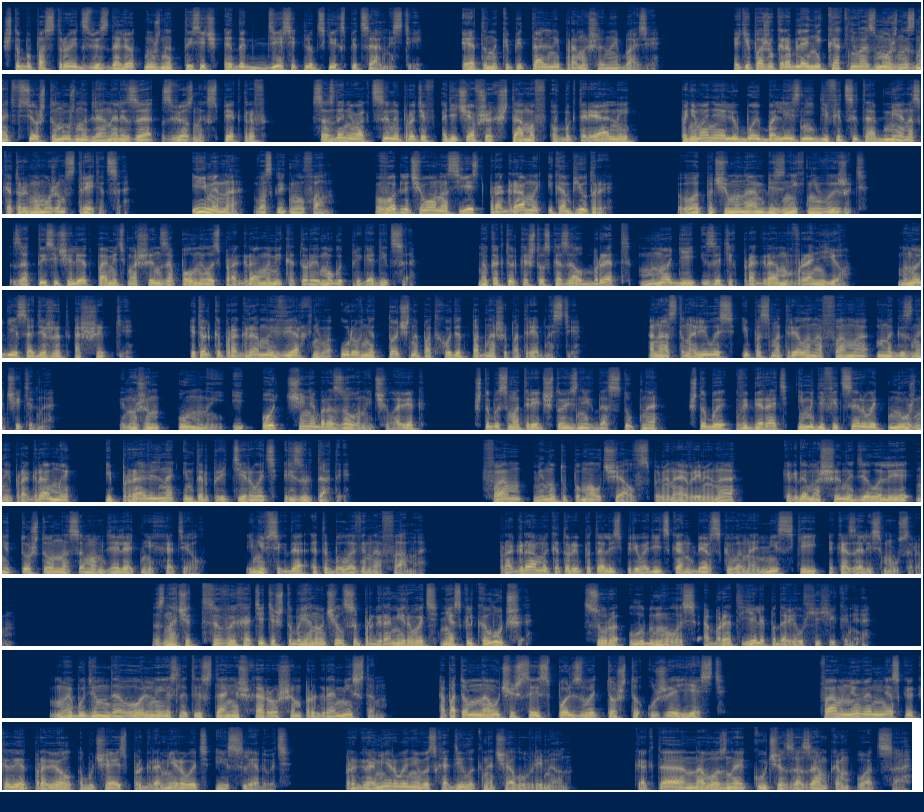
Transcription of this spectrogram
Чтобы построить звездолет, нужно тысяч эдак десять людских специальностей. Это на капитальной промышленной базе. Экипажу корабля никак невозможно знать все, что нужно для анализа звездных спектров, создания вакцины против одичавших штаммов в бактериальной, понимания любой болезни дефицита обмена, с которой мы можем встретиться. «Именно!» — воскликнул Фам. «Вот для чего у нас есть программы и компьютеры. Вот почему нам без них не выжить. За тысячи лет память машин заполнилась программами, которые могут пригодиться. Но как только что сказал Бред, многие из этих программ вранье. Многие содержат ошибки. И только программы верхнего уровня точно подходят под наши потребности. Она остановилась и посмотрела на Фама многозначительно. И нужен умный и очень образованный человек, чтобы смотреть, что из них доступно, чтобы выбирать и модифицировать нужные программы и правильно интерпретировать результаты. Фам минуту помолчал, вспоминая времена, когда машины делали не то, что он на самом деле от них хотел. И не всегда это была вина Фама. Программы, которые пытались переводить с канберского на низкий, оказались мусором. «Значит, вы хотите, чтобы я научился программировать несколько лучше?» Сура улыбнулась, а Бред еле подавил хихиканье. «Мы будем довольны, если ты станешь хорошим программистом, а потом научишься использовать то, что уже есть». Фам Нювен несколько лет провел, обучаясь программировать и исследовать. Программирование восходило к началу времен. Как та навозная куча за замком у отца.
